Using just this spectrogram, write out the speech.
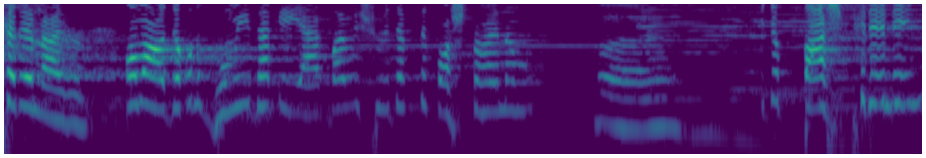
ফেরে নারায়ণ। ও মা, যখন ঘুমিয়ে থাকে, একভাবে শুয়ে থাকতে কষ্ট হয় না? এটা পাশ ফিরে নিন।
